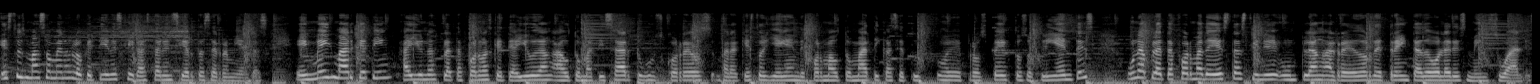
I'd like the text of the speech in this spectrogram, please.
esto es más o menos lo que tienes que gastar en ciertas herramientas. En Mail Marketing hay unas plataformas que te ayudan a automatizar tus correos para que estos lleguen de forma automática hacia tus eh, prospectos o clientes. Una plataforma de estas tiene un plan alrededor de 30 dólares mensuales.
